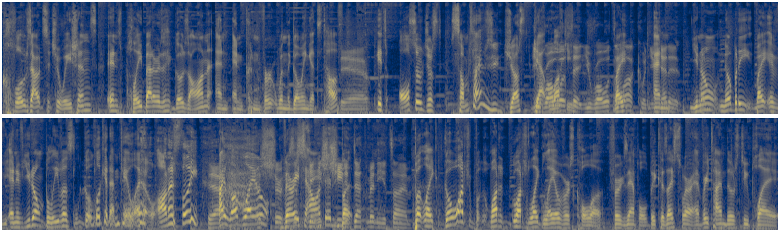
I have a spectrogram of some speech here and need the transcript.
close out situations and play better as it goes on and, and convert when the going gets tough. Yeah. It's also just sometimes you just You get roll lucky. with it. You roll with the luck when you and get it. You know, nobody. Right, if, and if you don't believe us, go look at MK Leo. Honestly, Yeah. I love Leo. True. Very talented, He's but death many a time. but like, go watch watch watch like Leo versus Cola, for example, because I swear every time those two play,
